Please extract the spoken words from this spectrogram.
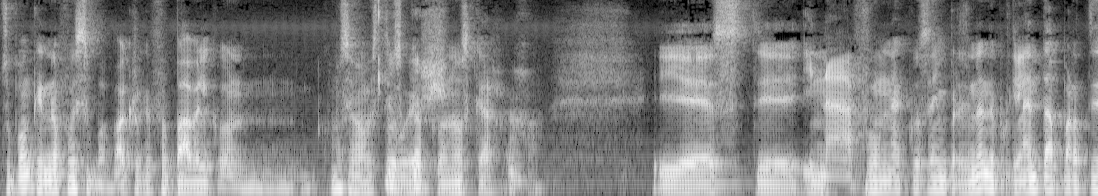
supongo que no fue su papá, creo que fue Pavel con. ¿Cómo se llamaba este güey? Con Oscar. ajá. Y este. Y nada, fue una cosa impresionante, porque la neta, aparte,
